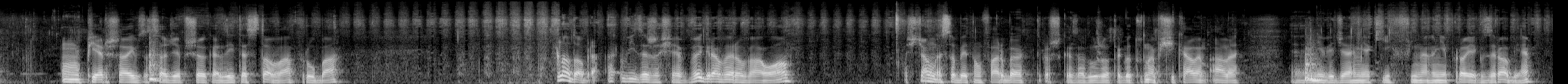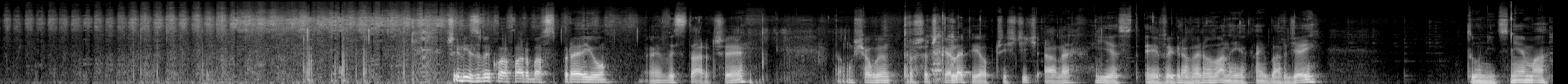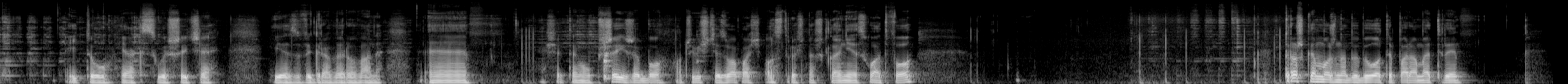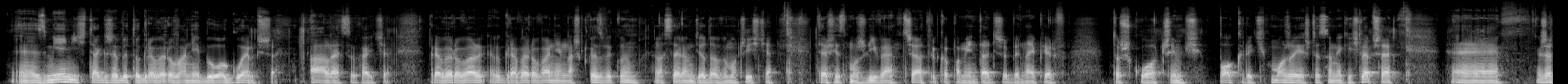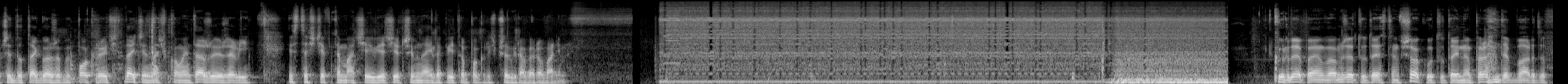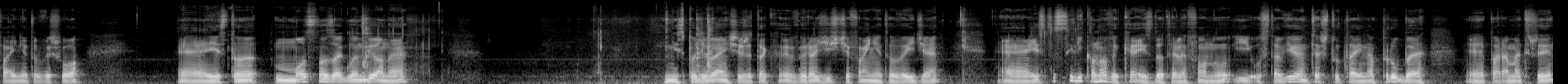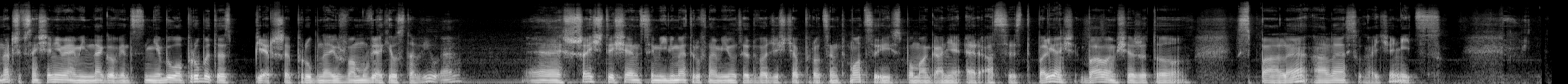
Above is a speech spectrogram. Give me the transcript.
mm, pierwsza i w zasadzie przy okazji testowa próba. No dobra, widzę, że się wygrawerowało. Ściągnę sobie tą farbę, troszkę za dużo tego tu napsikałem, ale nie wiedziałem jaki finalnie projekt zrobię. Czyli zwykła farba w sprayu e, wystarczy. To musiałbym troszeczkę lepiej obczyścić, ale jest e, wygrawerowany jak najbardziej. Tu nic nie ma i tu, jak słyszycie, jest wygrawerowane. E, ja się temu przyjrzę, bo oczywiście złapać ostrość na szkle nie jest łatwo. Troszkę można by było te parametry e, zmienić tak, żeby to grawerowanie było głębsze. Ale słuchajcie, grawerowa- grawerowanie na szkle zwykłym laserem diodowym oczywiście też jest możliwe. Trzeba tylko pamiętać, żeby najpierw to szkło czymś pokryć. Może jeszcze są jakieś lepsze e, rzeczy do tego, żeby pokryć. Dajcie znać w komentarzu, jeżeli jesteście w temacie i wiecie, czym najlepiej to pokryć przed grawerowaniem. Kurde, powiem wam, że tutaj jestem w szoku. Tutaj naprawdę bardzo fajnie to wyszło. E, Jest to mocno zagłębione. Nie spodziewałem się, że tak wyraziście fajnie to wyjdzie. E, Jest to silikonowy case do telefonu i ustawiłem też tutaj na próbę e, parametry, znaczy w sensie nie miałem innego, więc nie było próby, to jest pierwsze próbne, już wam mówię jakie ustawiłem. E, 6000 mm na minutę 20% mocy i wspomaganie Air Assist. Bałem się, bałem się, że to spalę, ale słuchajcie, nic.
